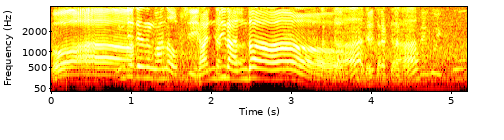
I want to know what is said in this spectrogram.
와. 문제되는 거 하나 없이 간지 네짝 다. 난다. 네, 네짝 다. 다 되고 있고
